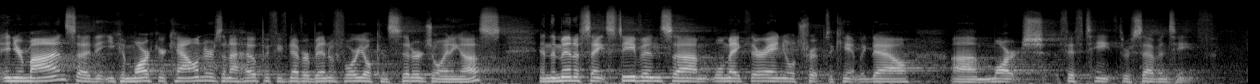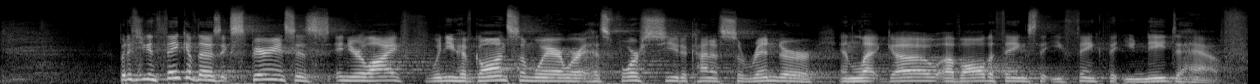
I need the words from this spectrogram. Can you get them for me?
in your mind so that you can mark your calendars. And I hope if you've never been before, you'll consider joining us. And the men of St. Stephen's um, will make their annual trip to Camp McDowell um, March 15th through 17th. But if you can think of those experiences in your life when you have gone somewhere where it has forced you to kind of surrender and let go of all the things that you think that you need to have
